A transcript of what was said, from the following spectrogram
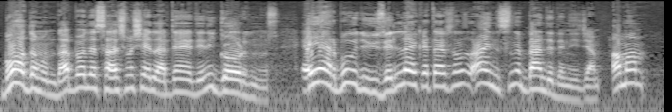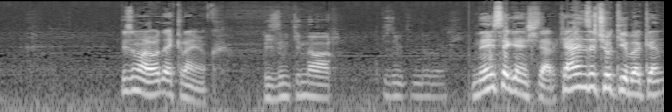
bu adamın da böyle saçma şeyler denediğini gördünüz. Eğer bu videoyu 150 like atarsanız aynısını ben de deneyeceğim. Ama bizim arabada ekran yok. Bizimkinde var. Bizimkinde de var. Neyse gençler kendinize çok iyi bakın.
